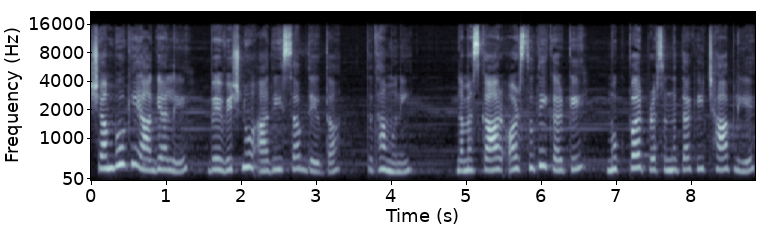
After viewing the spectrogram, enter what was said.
शंभु की आज्ञा ले वे विष्णु आदि सब देवता तथा मुनि नमस्कार और स्तुति करके मुख पर प्रसन्नता की छाप लिए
